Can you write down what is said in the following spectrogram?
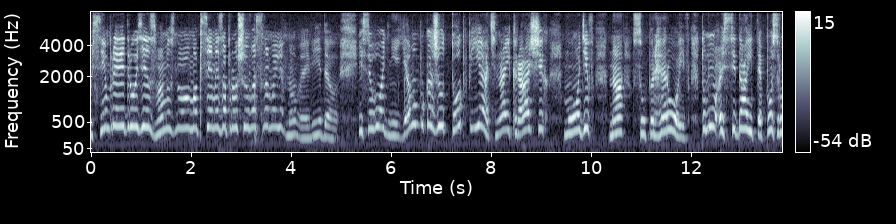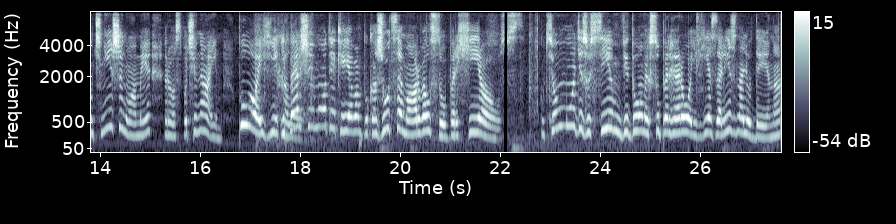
Усім привіт, друзі! З вами знову Максим і запрошую вас на моє нове відео. І сьогодні я вам покажу топ-5 найкращих модів на супергероїв. Тому сідайте позручніше, ну а ми розпочинаємо. Поїхали! І перший мод, який я вам покажу, це Marvel Super Heroes. У цьому моді з усім відомих супергероїв є залізна людина,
